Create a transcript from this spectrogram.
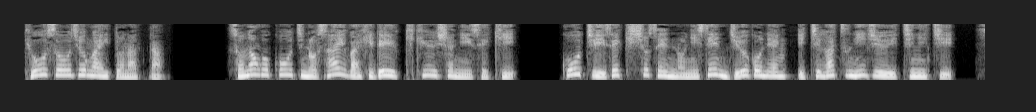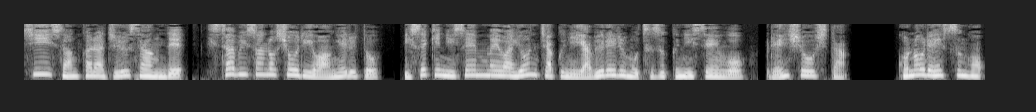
競争除外となった。その後高知の西賀秀幸厩舎に移籍。高知移籍初戦の2015年1月21日、C3 から13で久々の勝利を挙げると、移籍2戦目は4着に敗れるも続く2戦を連勝した。このレース後、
